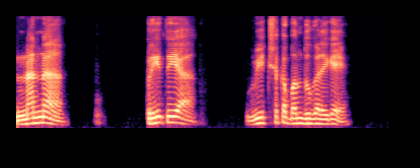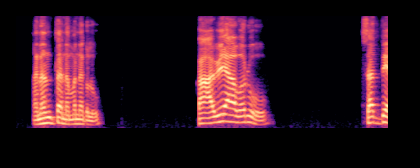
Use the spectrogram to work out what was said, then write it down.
ನನ್ನ ಪ್ರೀತಿಯ ವೀಕ್ಷಕ ಬಂಧುಗಳಿಗೆ ಅನಂತ ನಮನಗಳು. ಕಾವ್ಯ ಅವರು ಸದ್ಯ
